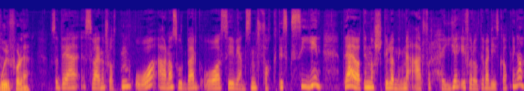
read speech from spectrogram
Hvorfor det? Så Det Svein Flåtten og Erna Solberg og Siv Jensen faktisk sier, det er jo at de norske lønningene er for høye i forhold til verdiskapninga.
